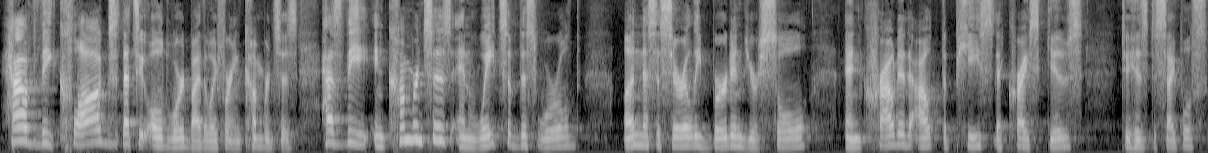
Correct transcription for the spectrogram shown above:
Have the clogs, that's the old word, by the way, for encumbrances, has the encumbrances and weights of this world unnecessarily burdened your soul and crowded out the peace that Christ gives to his disciples?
